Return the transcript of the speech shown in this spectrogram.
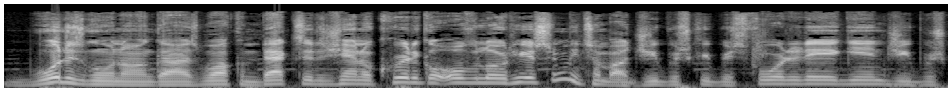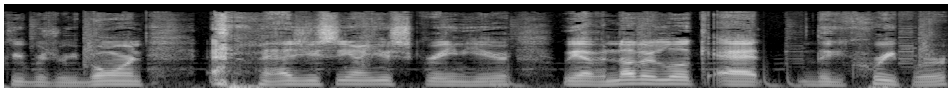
What is going on, guys? Welcome back to the channel. Critical Overlord here. So, me talking about Jeepers Creepers 4 today again. Jeepers Creepers Reborn. As you see on your screen here, we have another look at the Creeper.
